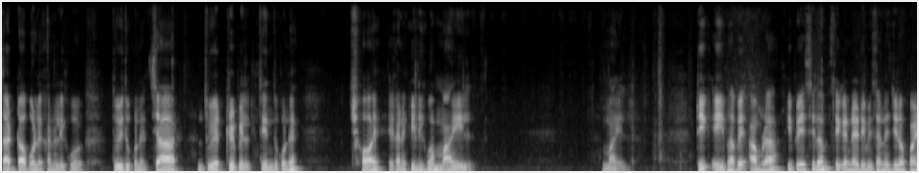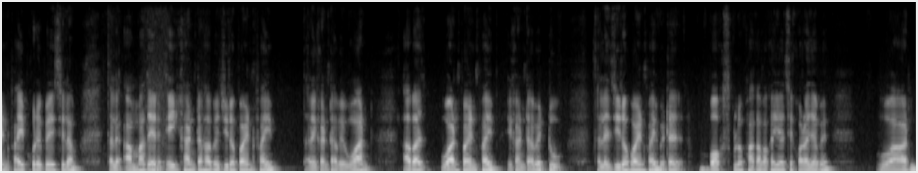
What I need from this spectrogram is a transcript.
তার ডবল এখানে লিখব দুই দুগুণে চার দুয়ের ট্রিপল তিন দুগুণে ছয়। এখানে কি লিখব? মাইল মাইল ঠিক এইভাবে আমরা কি পেয়েছিলাম? সেকেন্ডারি ডিভিশনে জিরো পয়েন্ট ফাইভ করে পেয়েছিলাম। তাহলে আমাদের এইখানটা হবে জিরো পয়েন্ট ফাইভ আর এখানটা হবে ওয়ান আবার ওয়ান পয়েন্ট ফাইভ এখানটা হবে টু তাহলে জিরো পয়েন্ট ফাইভ, এটা বক্সগুলো ফাঁকা ফাঁকাই আছে, করা যাবে। ওয়ান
